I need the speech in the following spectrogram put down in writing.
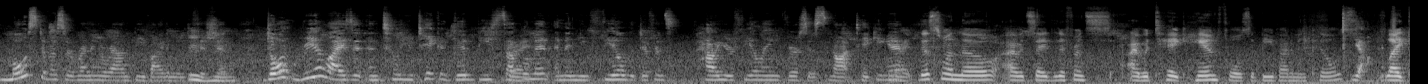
most of us are running around b vitamin deficient Mm-hmm. Don't realize it until you take a good b supplement and then you feel the difference how you're feeling versus not taking it Right. This one, though, I would say the difference. I would take handfuls of B vitamin pills. Yeah. Like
